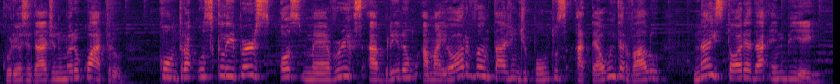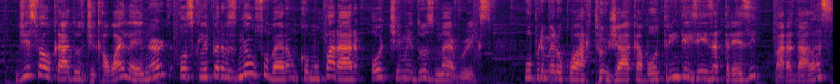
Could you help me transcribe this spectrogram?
Curiosidade número 4. Contra os Clippers, os Mavericks abriram a maior vantagem de pontos até o intervalo na história da NBA. Desfalcados de Kawhi Leonard, os Clippers não souberam como parar o time dos Mavericks. O primeiro quarto já acabou 36 a 13 para Dallas,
